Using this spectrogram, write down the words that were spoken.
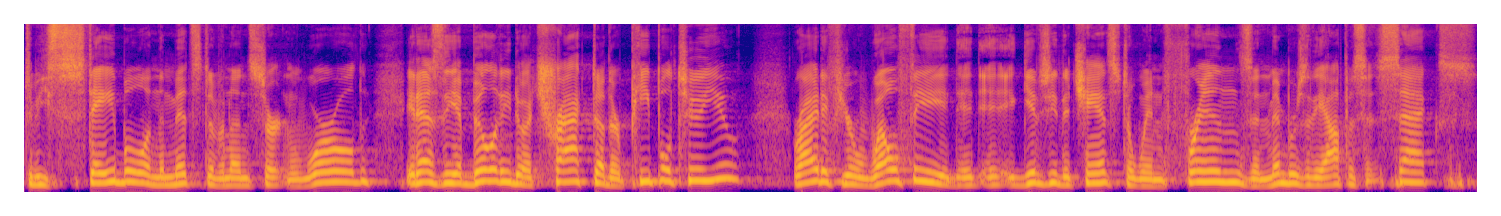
to be stable in the midst of an uncertain world. It has the ability to attract other people to you, right? If you're wealthy, it, it gives you the chance to win friends and members of the opposite sex,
